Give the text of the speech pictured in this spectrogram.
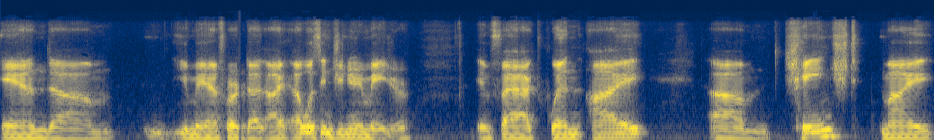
And um, you may have heard that I, I was engineering major. In fact, when I um, changed my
